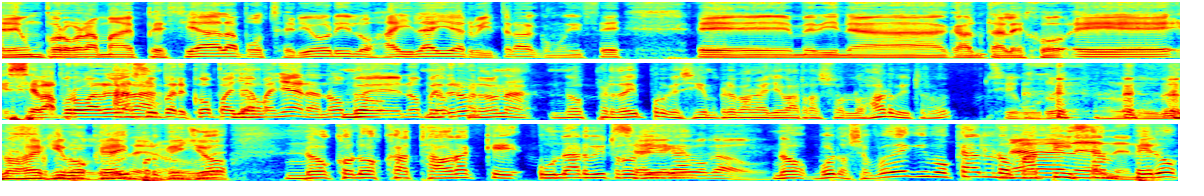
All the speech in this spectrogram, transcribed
de un programa especial a posteriori, los highlights arbitral, como dice eh, Medina Cantalejo. Eh, se va a probar en la Supercopa ya mañana, ¿no, no, Pedro? perdona, no os perdáis porque siempre van a llevar razón los árbitros. ¿eh? Seguro, no lo dudes. No os equivoquéis dudes, porque yo no conozco hasta ahora que un árbitro ¿Se diga equivocado? no bueno se puede equivocar lo matizan pero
